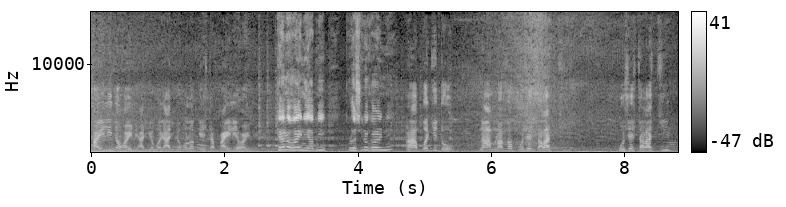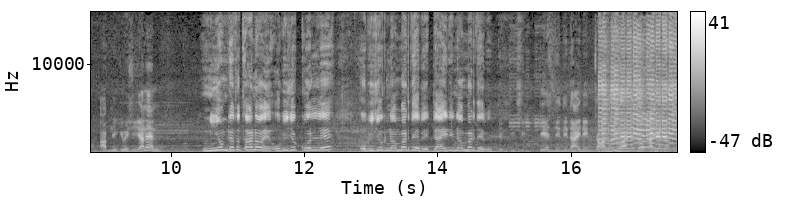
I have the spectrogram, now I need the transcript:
ফাইলই তো হয়নি। আজকে বল আজকে বলো কেসটা ফাইলই হয়নি। কেন হয়নি? আপনি প্রশ্ন করেননি? হ্যাঁ বলছি তো। না আমরা তো প্রসেস চালাচ্ছি। প্রসেস চালাচ্ছি। আপনি কি বেশি জানেন? নিয়মটা তো তা নয় অভিযোগ করলে অভিযোগ নাম্বার দেবে ডায়েরি নাম্বার দেবে। কেস যদি ডাইরেক্ট চালুই হয় তো তাই বলছে।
